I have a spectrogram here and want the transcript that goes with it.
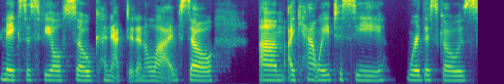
makes us feel so connected and alive. So um, I can't wait to see where this goes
